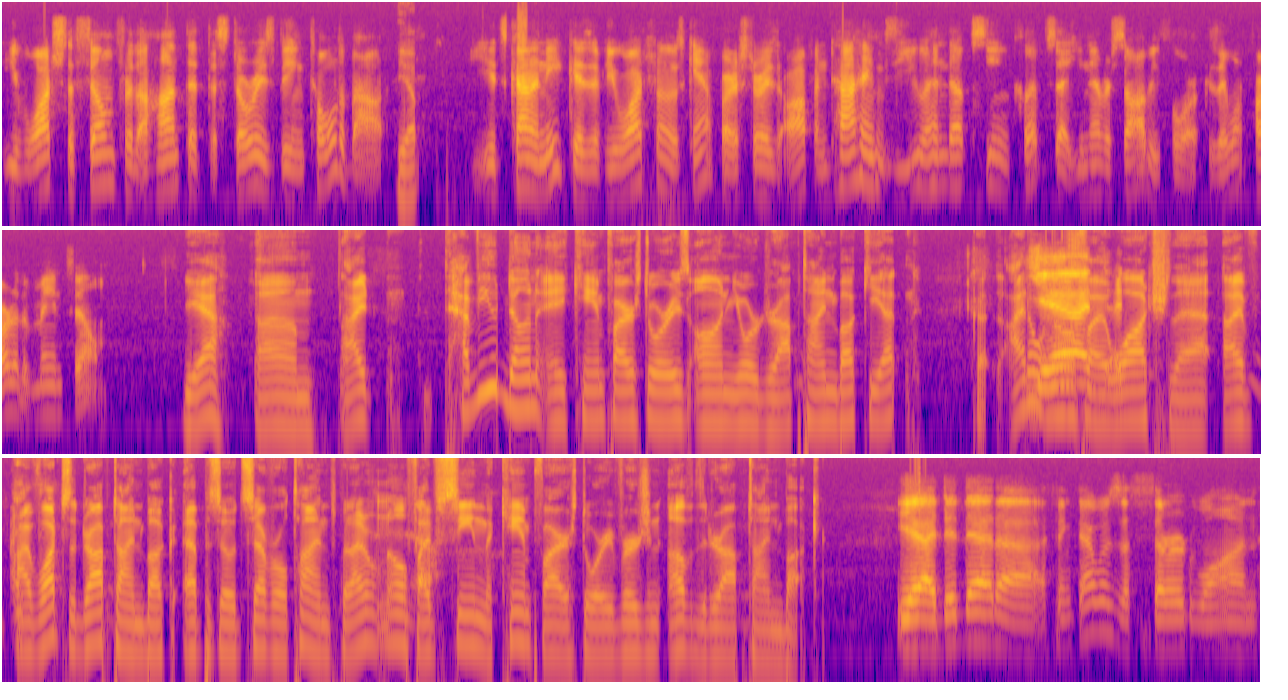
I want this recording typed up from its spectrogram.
you've watched the film for the hunt that the story is being told about. Yep. It's kind of neat because if you watch one of those campfire stories, oftentimes you end up seeing clips that you never saw before because they weren't part of the main film. Yeah. Um. I have you done a campfire stories on your drop time buck yet? I don't Yeah, know if I- I, I- watched that. I've I've watched the drop time buck episode several times, but I don't know if Yeah. I've seen the campfire story version of the drop time buck. Yeah, I did that. Uh, I think that was the third one,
